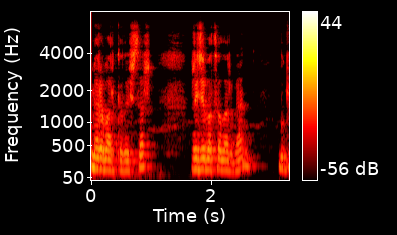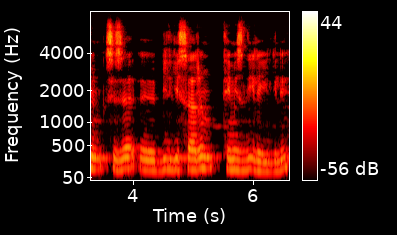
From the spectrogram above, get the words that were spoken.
Merhaba arkadaşlar. Recep Atalar ben. Bugün size e, bilgisayarın temizliği ile ilgili,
